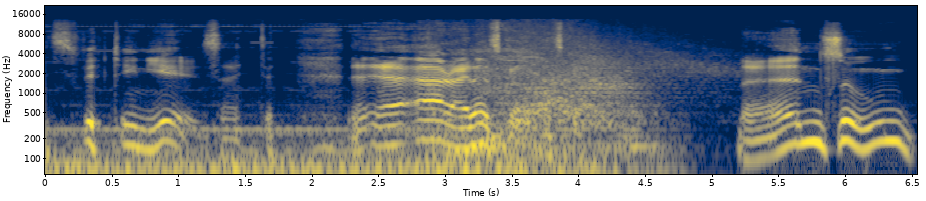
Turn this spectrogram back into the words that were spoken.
it's 15 years. Eh, all right, let's go, let's go. And soon,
